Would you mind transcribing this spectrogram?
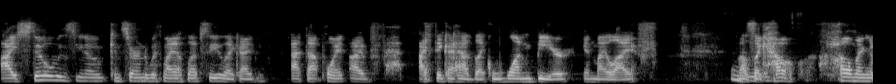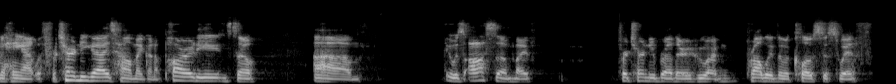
I still was, you know, concerned with my epilepsy. Like I, at that point, I've, I think I had like one beer in my life and I was like, how how am I going to hang out with fraternity guys? How am I going to party? And so, um, it was awesome. My fraternity brother, who I'm probably the closest with,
